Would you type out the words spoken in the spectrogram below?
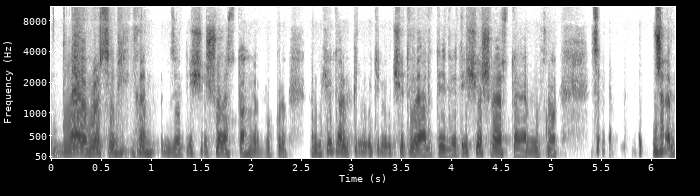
2,8 2006 року, комп'ютер Pentium 4 2006 року. Це вже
